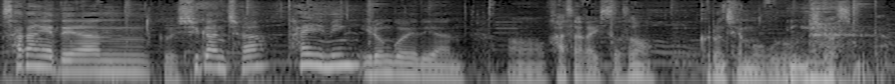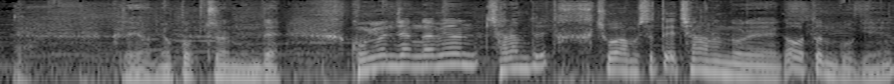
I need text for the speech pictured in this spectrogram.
사랑에 대한 그 시간차, 타이밍 이런 거에 대한 어, 가사가 있어서 그런 제목으로 네. 지었습니다. 네. 그래요. 몇 곡 들었는데 공연장 가면 사람들이 다 좋아하면서 떼창하는 노래가 어떤 곡이에요?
